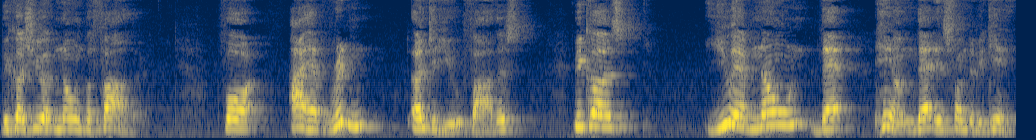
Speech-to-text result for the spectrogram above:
because you have known the Father. For I have written unto you, fathers, because you have known that him that is from the beginning.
